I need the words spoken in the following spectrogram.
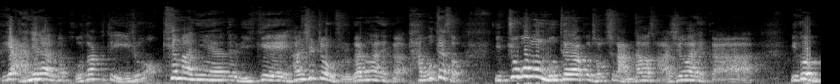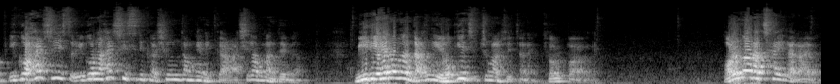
그게 아니라 고등학교 때 이렇게 많이 해야 될 이게 현실적으로 불가능하니까 다 못해서 이 조금은 못해갖고 점수가 안 나와서 아쉬워하니까 이거 이거 할 수 있어 이거는 할 수 있으니까 쉬운 단계니까 시간만 되면. 미리 해놓으면 나중에 여기에 집중할 수 있잖아요 겨울방학에. 얼마나 차이가 나요?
